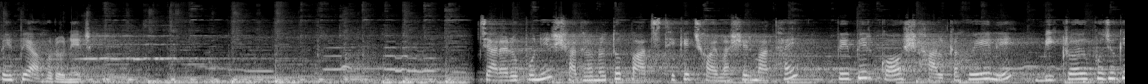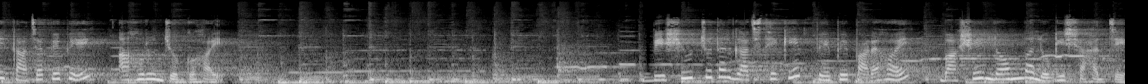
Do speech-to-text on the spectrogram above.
পেঁপে আহরণের। চারা রোপণের সাধারণত পাঁচ থেকে ছয় মাসের মাথায় পেঁপের কষ হালকা হয়ে এলে বিক্রয় উপযোগী কাঁচা পেঁপে আহরণযোগ্য হয়। বেশি উচ্চতার গাছ থেকে পেঁপে পাড়া হয় বাঁশের লম্বা লগির সাহায্যে।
